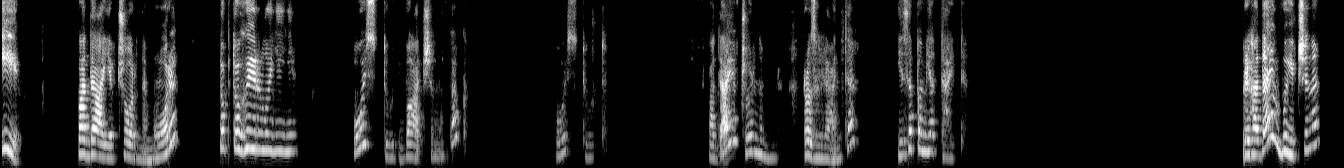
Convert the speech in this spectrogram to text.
і впадає в Чорне море, тобто гирло її. Ось тут бачимо, так? Ось тут. Впадає в Чорне море. Розгляньте і запам'ятайте. Пригадаємо вивчене,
